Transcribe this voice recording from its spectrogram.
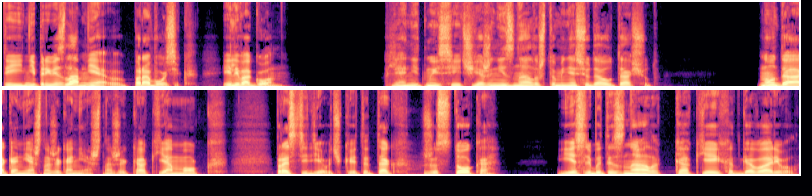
«Ты не привезла мне паровозик или вагон?» «Леонид Моисеевич, я же не знала, что меня сюда утащут». «Ну да, конечно же, конечно же. Как я мог...» Прости, девочка, это так жестоко. Если бы ты знала, как я их отговаривал.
